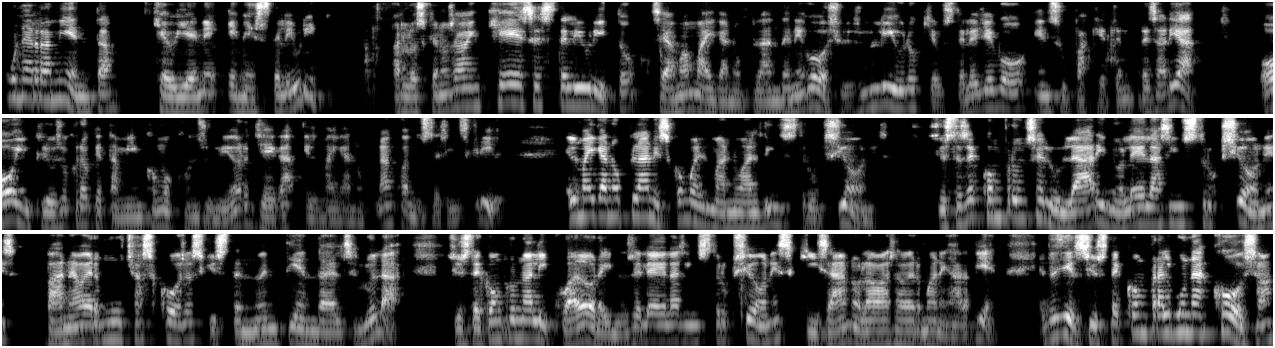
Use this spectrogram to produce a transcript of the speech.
una herramienta que viene en este librito. Para los que no saben qué es este librito, se llama Maigano Plan de Negocio. Es un libro que a usted le llegó en su paquete empresarial o incluso creo que también como consumidor llega el Maigano Plan cuando usted se inscribe. El Maigano Plan es como el manual de instrucciones Si usted se compra un celular y no lee las instrucciones, van a haber muchas cosas que usted no entienda del celular. Si usted compra una licuadora y no se lee las instrucciones, quizá no la va a saber manejar bien. Es decir, si usted compra alguna cosa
